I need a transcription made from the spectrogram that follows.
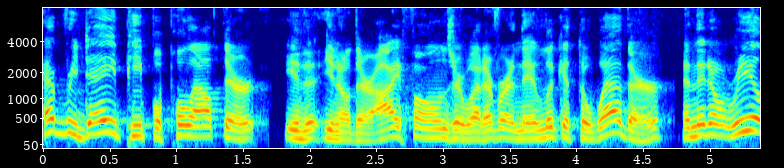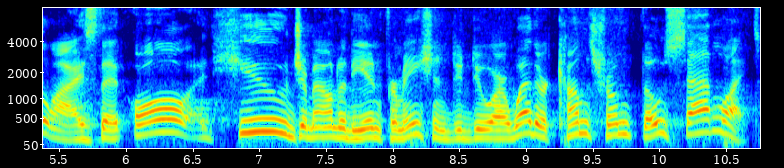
Every day people pull out their either you know their iPhones or whatever and they look at the weather and they don't realize that all a huge amount of the information to do our weather comes from those satellites.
